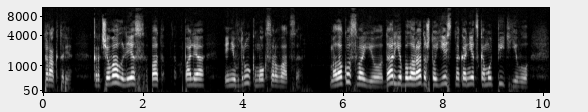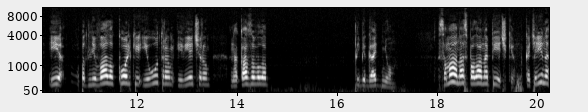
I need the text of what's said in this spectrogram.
тракторе, корчевал лес под поля и не вдруг мог сорваться. Молоко свое. Дарья была рада, что есть, наконец, кому пить его, и подливала кольки и утром, и вечером, наказывала прибегать днем. Сама она спала на печке. Катерина,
